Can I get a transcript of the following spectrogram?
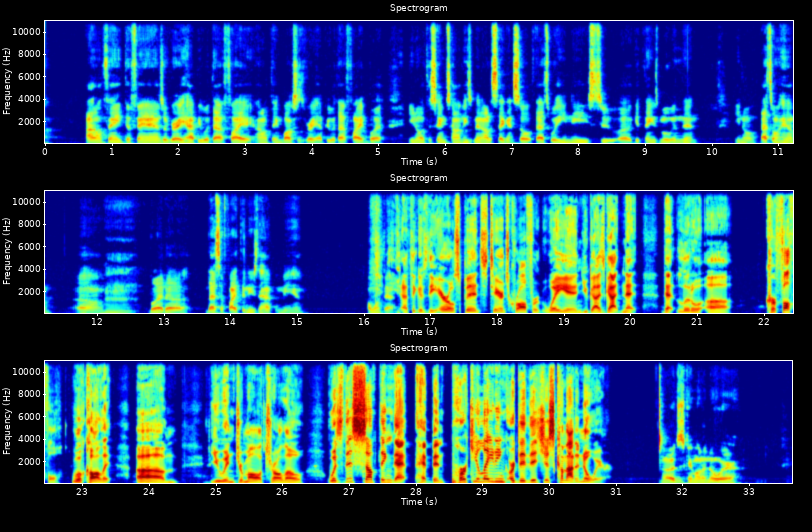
I don't think the fans are very happy with that fight. I don't think Box is very happy with that fight, but you know, at the same time, he's been out a second. So if that's what he needs to uh, get things moving, then, you know, that's on him. Um, mm. But uh, that's a fight that needs to happen, me and him. I want that. I think it was the Errol Spence, Terrence Crawford weigh in. You guys got in that, that little uh, kerfuffle, we'll call it. Um, you and Jermall Charlo. Was this something that had been percolating, or did this just come out of nowhere? Uh, it just came out of nowhere.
